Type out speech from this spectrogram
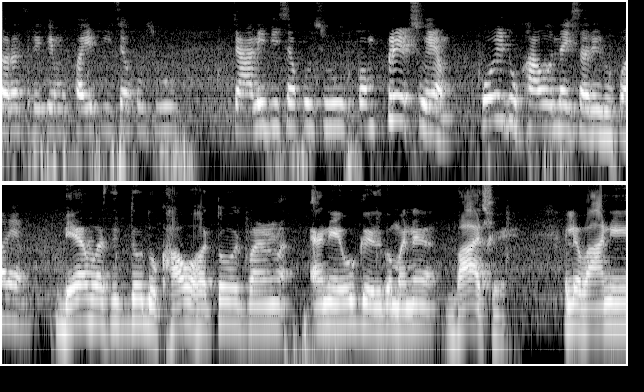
સરસ રીતે હું ખાઈ પી શકું છું ચાલી બી શકું છું. કમ્પ્લીટ છું એમ. કોઈ દુખાવો નહીં શરીર ઉપર એમ. બે વર્ષથી તો દુખાવો હતો પણ એને એવું કીધું કે મને વા છે. એટલે વાની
